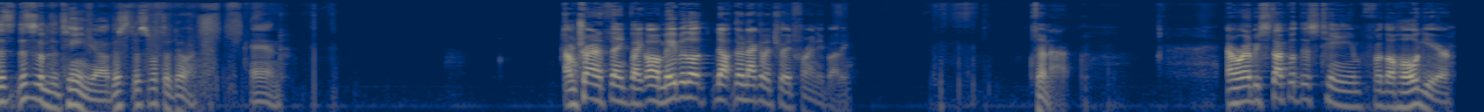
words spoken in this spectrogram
this this is the team, y'all. This this is what they're doing, and I'm trying to think like, oh, maybe they'll no, they're not gonna trade for anybody. They're not, and we're gonna be stuck with this team for the whole year.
